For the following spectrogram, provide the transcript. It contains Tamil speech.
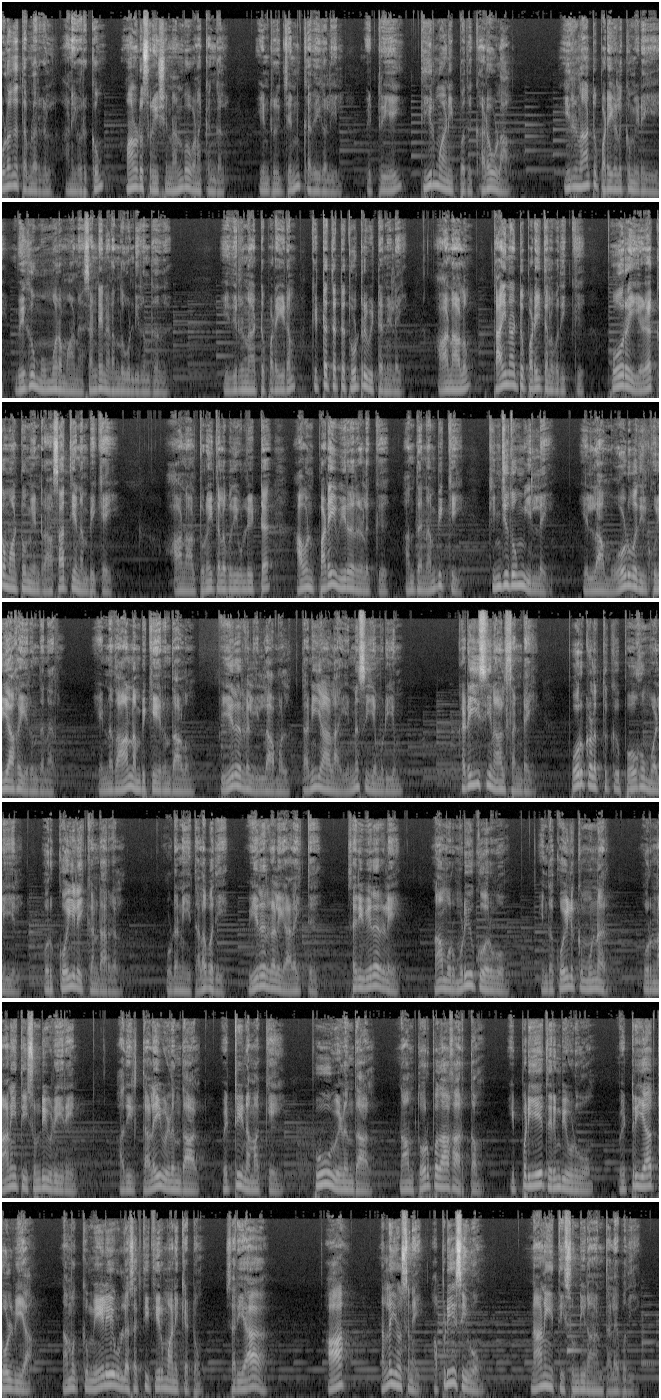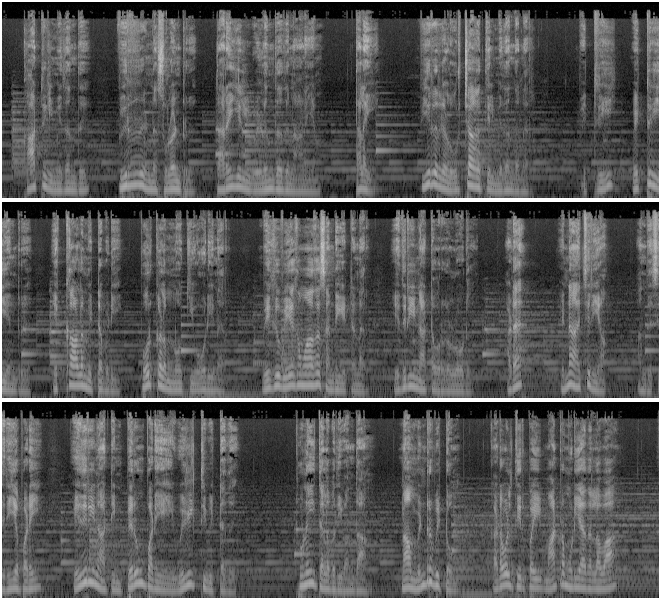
உலகத் தமிழர்கள் அனைவருக்கும் மானுட சுரேஷின் அன்பு வணக்கங்கள். இன்று ஜென் கதைகளில் வெற்றியை தீர்மானிப்பது கடவுளா? இரு நாட்டு படைகளுக்கும் இடையே வெகு மும்முரமான சண்டை நடந்து கொண்டிருந்தது. எதிர் நாட்டு படையிடம் கிட்டத்தட்ட தோற்றுவிட்ட நிலை. ஆனாலும் தாய்நாட்டு படை தளபதிக்கு போரை இழக்க மாட்டோம் என்ற அசாத்திய நம்பிக்கை. ஆனால் துணை தளபதி உள்ளிட்ட அவன் படை வீரர்களுக்கு அந்த நம்பிக்கை கிஞ்சிதும் இல்லை. எல்லாம் ஓடுவதில் குறியாக இருந்தனர். என்னதான் நம்பிக்கை இருந்தாலும் வீரர்கள் இல்லாமல் தனியாளா என்ன செய்ய முடியும்? கடைசி நாள் சண்டை. போர்க்களத்துக்கு போகும் வழியில் ஒரு கோயிலை கண்டார்கள். உடனே தளபதி வீரர்களை அழைத்து சரி வீரர்களே நாம் ஒரு முடிவுக்கு வருவோம். இந்த கோயிலுக்கு முன்னர் ஒரு நாணயத்தை சுண்டி விடுகிறேன். அதில் தலை விழுந்தால் வெற்றி நமக்கே பூ விழுந்தால் நாம் தோற்பதாக அர்த்தம். இப்படியே திரும்பி விடுவோம். வெற்றியா தோல்வியா? நமக்கு மேலே உள்ள சக்தி தீர்மானிக்கட்டும். சரியா? ஆ நல்ல யோசனை. அப்படியே செய்வோம். நாணயத்தை சுண்டினான் தளபதி. காற்றில் மிதந்து விற்று என்ன சுழன்று தரையில் விழுந்தது நாணயம். தலை. வீரர்கள் உற்சாகத்தில் மிதந்தனர். வெற்றி வெற்றி என்று எக்காலம் இட்டபடி போர்க்களம் நோக்கி ஓடினர். வெகு வேகமாக சண்டையிட்டனர் எதிரி நாட்டவர்களோடு. அட என்ன ஆச்சரியம். அந்த சிறிய படை எதிரி நாட்டின் பெரும் படையை வீழ்த்தி விட்டது. துணை தளபதி வந்தான். நாம் வென்று விட்டோம். கடவுள் தீர்ப்பை மாற்ற முடியாதல்லவா?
